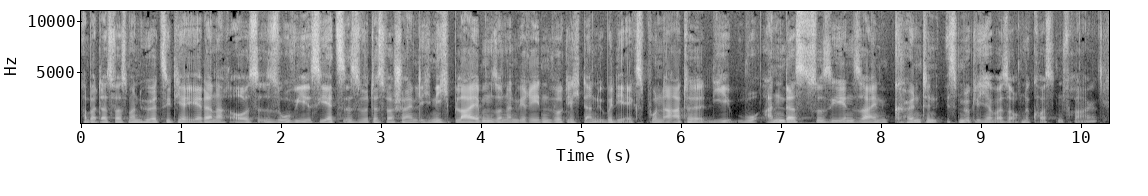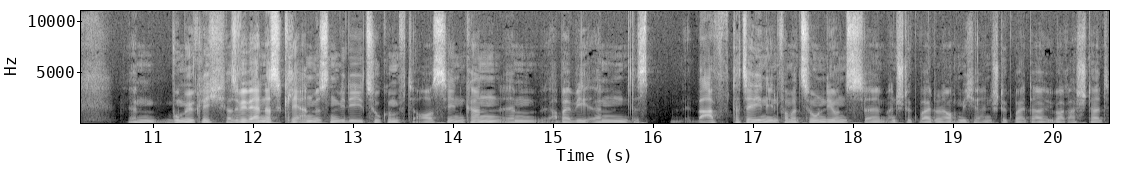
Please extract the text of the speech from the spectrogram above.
Aber das, was man hört, sieht ja eher danach aus, so wie es jetzt ist, wird es wahrscheinlich nicht bleiben, sondern wir reden wirklich dann über die Exponate, die woanders zu sehen sein könnten. Ist möglicherweise auch eine Kostenfrage? Ähm, womöglich. Also wir werden das klären müssen, wie die Zukunft aussehen kann. Ähm, aber wie, ähm, das war tatsächlich eine Information, die uns äh, ein Stück weit oder auch mich ein Stück weit da überrascht hat.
